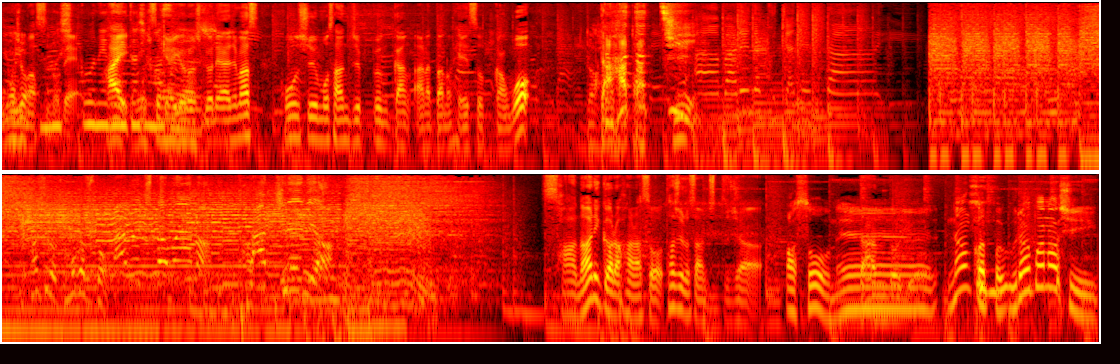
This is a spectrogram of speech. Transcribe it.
思いますので、よろしくお願いいたします。はお付き合いよろしくお願いします。今週も30分間、あなたの閉塞感を、ダダハタッチ。田代友和とさあ、何から話そう？田代さん、ちょっとじゃあ、あそうね。なんかやっぱ裏話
